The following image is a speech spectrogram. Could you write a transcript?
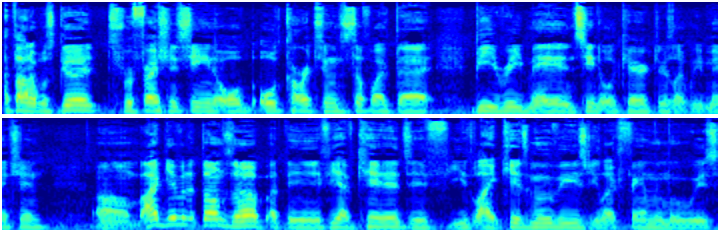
I thought it was good. It's refreshing seeing old old cartoons and stuff like that be remade and seeing old characters like we mentioned. Um, I give it a thumbs up. I think if you have kids, if you like kids movies, you like family movies,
